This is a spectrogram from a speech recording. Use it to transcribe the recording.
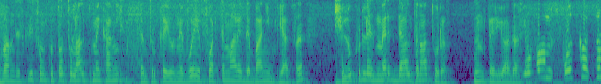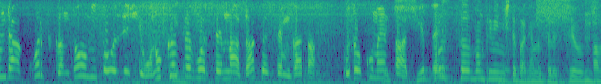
v-am descris un cu totul alt mecanism, pentru că e o nevoie foarte mare de bani în piață și lucrurile merg de altă natură în perioada asta. Eu v-am spus că sunt de acord că în 2021, când Bine. se vor semna, dacă suntem gata cu Deci documentații, e prost că vom primi niște bani, am înțeles. Eu am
